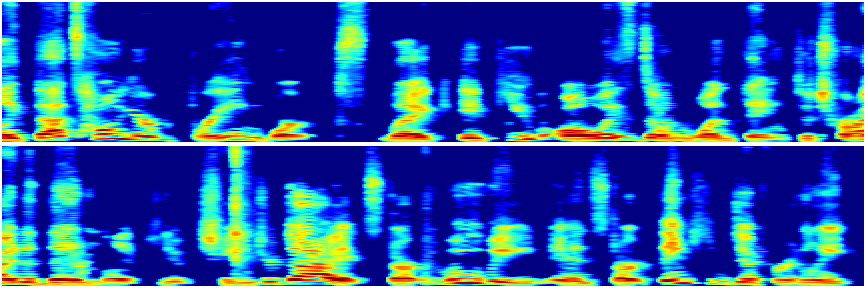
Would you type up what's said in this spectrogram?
like that's how your brain works like if you've always done one thing to try to then like you know change your diet start moving and start thinking differently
